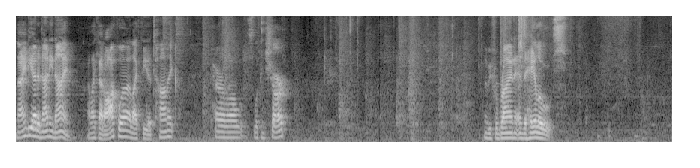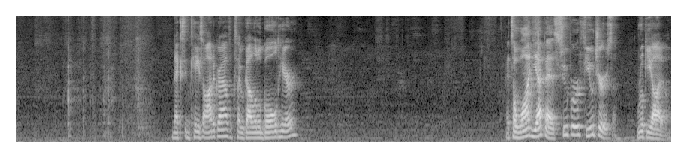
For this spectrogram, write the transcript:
90 out of 99. I like that aqua. I like the atomic parallel. It's looking sharp. Maybe for Brian and the Halos. Next in case autograph. Looks like we got a little gold here. It's a Juan Yepez Super Futures rookie auto.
